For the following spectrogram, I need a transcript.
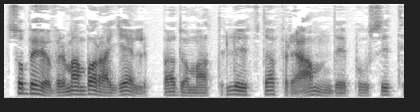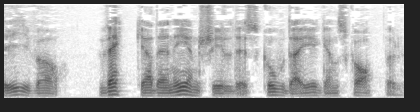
så behöver man bara hjälpa dem att lyfta fram det positiva och väcka den enskildes goda egenskaper.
